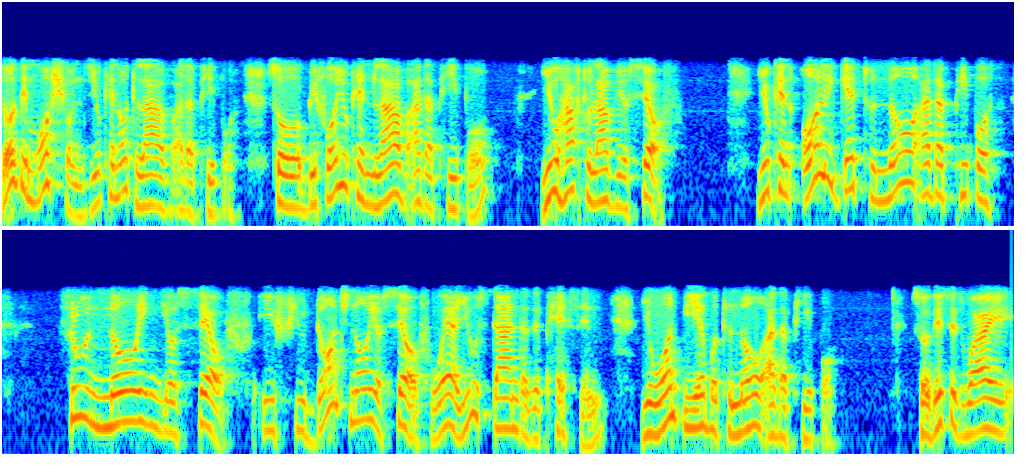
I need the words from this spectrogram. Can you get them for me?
those emotions you cannot love other people so before you can love other people you have to love yourself you can only get to know other people through knowing yourself. If you don't know yourself, where you stand as a person, you won't be able to know other people. So, this is why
